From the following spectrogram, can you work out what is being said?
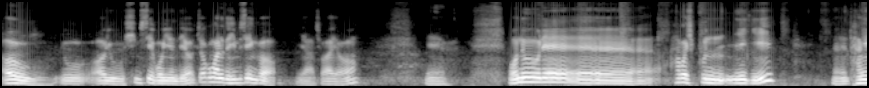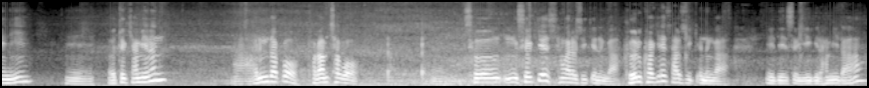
어우, 요, 어유 힘세 보이는데요. 조그만 해도 힘센 거, 야 좋아요. 예. 오늘의 에, 하고 싶은 얘기 에, 당연히 예, 어떻게 하면은 아, 아름답고 보람차고 어, 성스럽게 생활할 수 있겠는가, 거룩하게 살 수 있겠는가에 대해서 얘기를 합니다.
